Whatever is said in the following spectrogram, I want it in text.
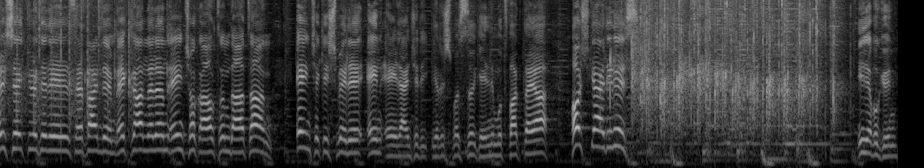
Teşekkür ederiz efendim. Ekranların en çok altın dağıtan, en çekişmeli, en eğlenceli yarışması Gelin Mutfakta'ya hoş geldiniz. Yine bugün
